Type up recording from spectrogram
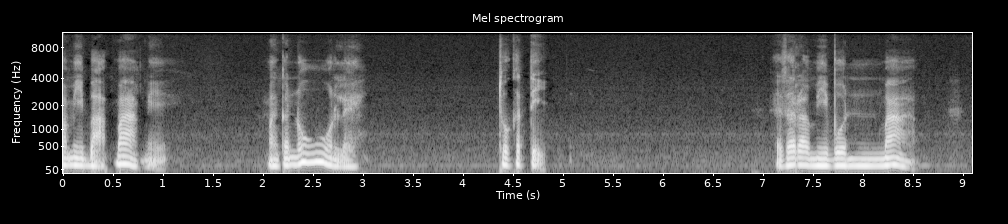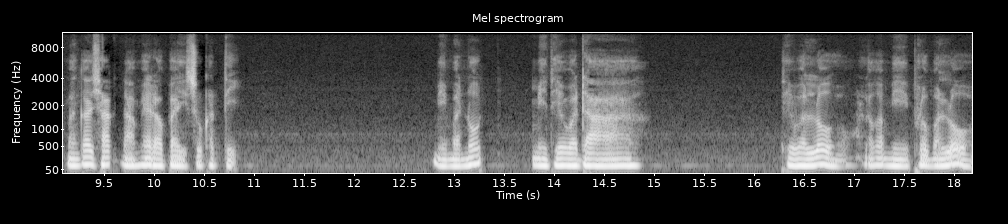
พอมีบาปมากนี่ มันก็นู่นเลย ทุกติ แต่ถ้าเรามีบุญมาก มันก็ชักนำให้เราไปสุคติ มีมนุษย์ มีเทวดา เทวโลก แล้วก็มีพรหมโลก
